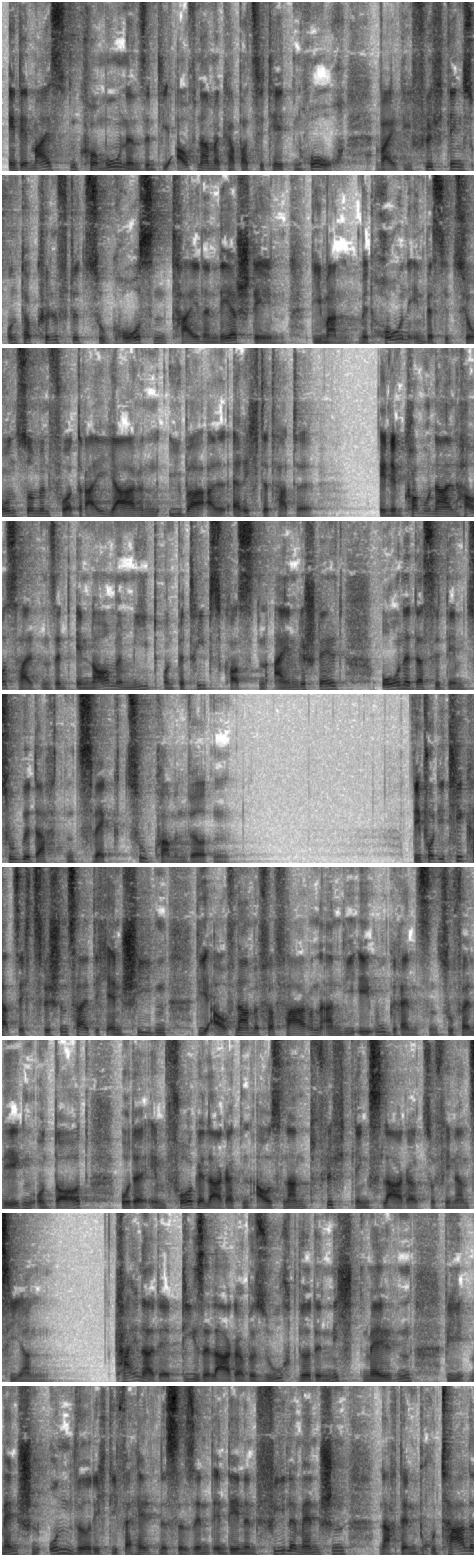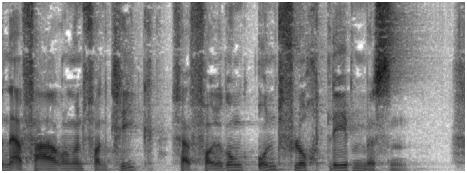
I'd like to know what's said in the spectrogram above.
In den meisten Kommunen sind die Aufnahmekapazitäten hoch, weil die Flüchtlingsunterkünfte zu großen Teilen leer stehen, die man mit hohen Investitionssummen vor drei Jahren überall errichtet hatte. In den kommunalen Haushalten sind enorme Miet- und Betriebskosten eingestellt, ohne dass sie dem zugedachten Zweck zukommen würden. Die Politik hat sich zwischenzeitlich entschieden, die Aufnahmeverfahren an die EU-Grenzen zu verlegen und dort oder im vorgelagerten Ausland Flüchtlingslager zu finanzieren. Keiner, der diese Lager besucht, würde nicht melden, wie menschenunwürdig die Verhältnisse sind, in denen viele Menschen nach den brutalen Erfahrungen von Krieg, Verfolgung und Flucht leben müssen.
